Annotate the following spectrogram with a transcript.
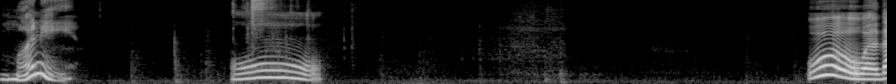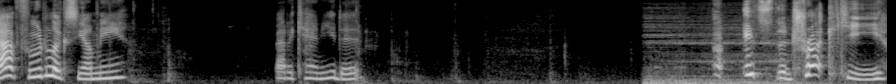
Money. Oh. Ooh, that food looks yummy. Bet I can't eat it. Uh, it's the truck key.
